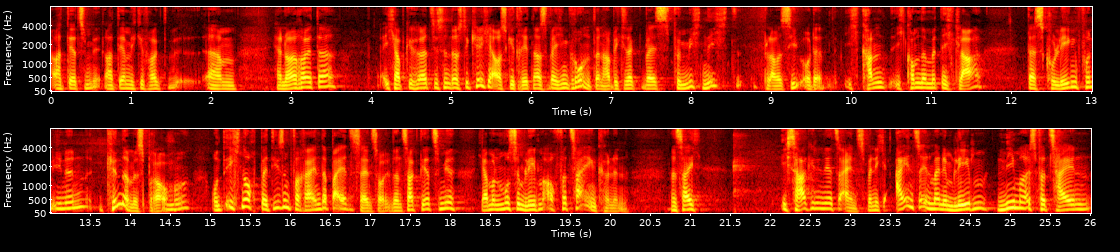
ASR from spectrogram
hat, der zu, hat der mich gefragt, ähm, Herr Neureuter, ich habe gehört, Sie sind aus der Kirche ausgetreten. Aus welchem Grund? Dann habe ich gesagt, weil es für mich nicht plausibel oder ich ich komme damit nicht klar, dass Kollegen von Ihnen Kinder missbrauchen mhm. und ich noch bei diesem Verein dabei sein soll. Dann sagt er zu mir, ja, man muss im Leben auch verzeihen können. Dann sage ich, ich sage Ihnen jetzt eins, wenn ich eins in meinem Leben niemals verzeihen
